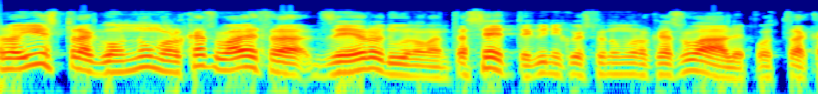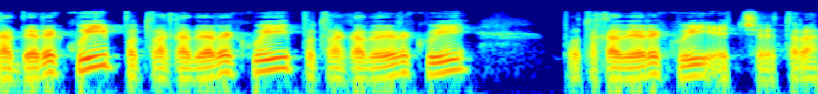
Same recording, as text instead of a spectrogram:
Allora io estraggo un numero casuale tra 0 e 2,97, quindi questo numero casuale potrà cadere qui, potrà cadere qui, potrà cadere qui, potrà cadere qui, eccetera.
